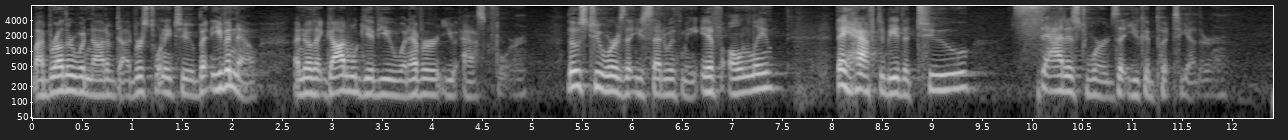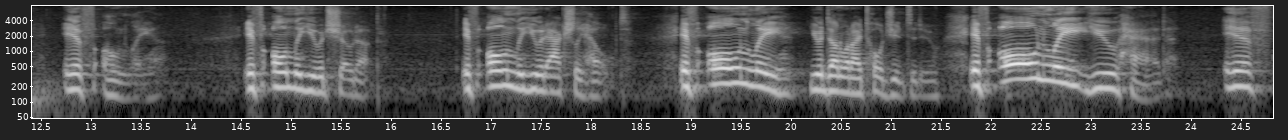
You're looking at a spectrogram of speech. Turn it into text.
my brother would not have died. Verse 22. But even now, I know that God will give you whatever you ask for. Those two words that you said with me, if only, they have to be the two saddest words that you could put together. If only. If only you had showed up. If only you had actually helped. If only you had done what I told you to do. If only you had. If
